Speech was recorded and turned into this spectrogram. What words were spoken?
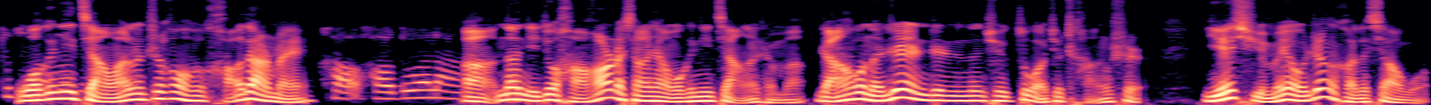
不。我跟你讲完了之后好点没？好好多了啊，那你就好好的想想我跟你讲了什么，然后呢，认认真真的去做，去尝试。也许没有任何的效果，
